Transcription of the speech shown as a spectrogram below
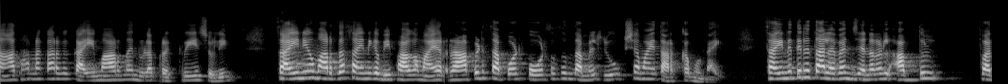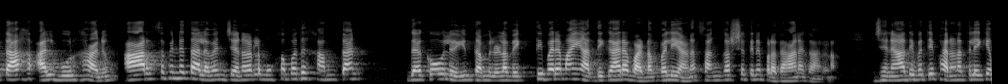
സാധാരണക്കാർക്ക് കൈമാറുന്നതിനുള്ള പ്രക്രിയ ചൊല്ലി സൈന്യവും അർദ്ധ സൈനിക വിഭാഗമായ റാപ്പിഡ് സപ്പോർട്ട് ഫോഴ്സസും തമ്മിൽ രൂക്ഷമായ തർക്കമുണ്ടായി. സൈന്യത്തിന്റെ തലവൻ ജനറൽ അബ്ദുൽ ഫതാഹ് അൽ ബുർഹാനും ആർ എസ് എഫിന്റെ തലവൻ ജനറൽ മുഹമ്മദ് ഹംദാൻ ദഗോലയും തമ്മിലുള്ള വ്യക്തിപരമായ അധികാര വടംവലിയാണ് സംഘർഷത്തിന് പ്രധാന കാരണം. ജനാധിപത്യ ഭരണത്തിലേക്ക്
